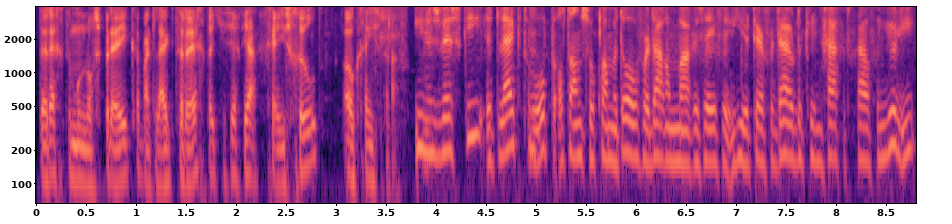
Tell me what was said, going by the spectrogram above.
De rechter moet nog spreken, maar het lijkt terecht dat je zegt... ja, geen schuld, ook geen straf. Ines Wesky, het lijkt erop, althans zo kwam het over... daarom maar eens even hier ter verduidelijking graag het verhaal van jullie...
